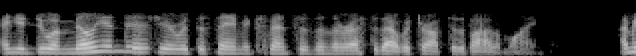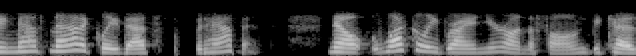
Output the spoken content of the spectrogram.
and you do a million this year with the same expenses and the rest of that would drop to the bottom line. I mean, mathematically, that's what would happen. Now, luckily, Brian, you're on the phone because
